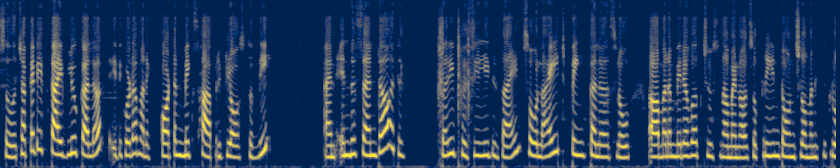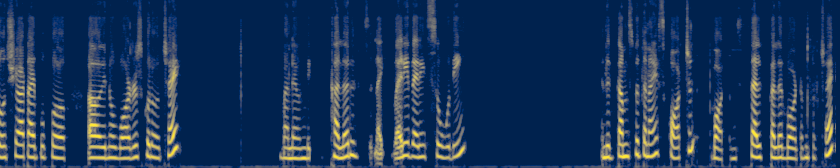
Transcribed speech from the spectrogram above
so చక్కటి స్కై బ్లూ కలర్ ఇది కూడా మనకి కాటన్ మిక్స్ ఫ్యాబ్రిక్లో వస్తుంది and in the centre it is very precisely design so light pink కలర్స్లో ఆ, మనం మిరర్ వర్క్ చూస్తున్నాం అండ్ ఆల్సో క్రీమ్ టోన్స్లో మనకి crochet type of you know borders కూడా వచ్చాయి భలే ఉంది colour is like very very soothing and it comes with nice cotton bottoms self colour bottoms వచ్చాయి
